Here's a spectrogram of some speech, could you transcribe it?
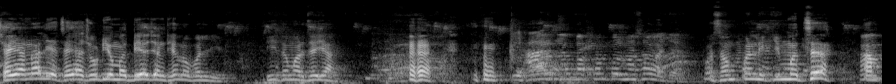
જયા ના લે જયા જુડિયોમાં બે જણ ઠેલો ભરી ઈ તમારે જયા. કિંમત છે. આમ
